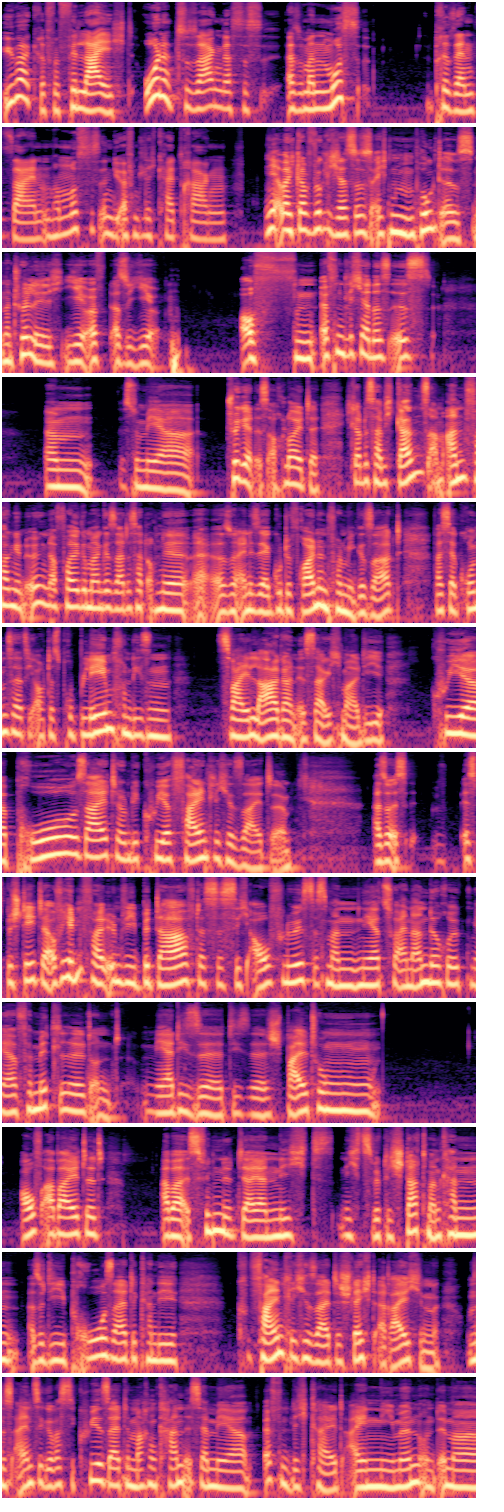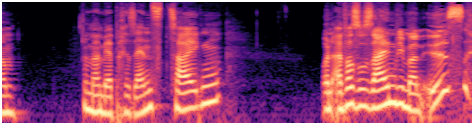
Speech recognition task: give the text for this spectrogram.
Übergriffen, vielleicht, ohne zu sagen, dass es also man muss präsent sein und man muss es in die Öffentlichkeit tragen. Ja, aber ich glaube wirklich, dass das echt ein Punkt ist. Natürlich, je öf also je offen, öffentlicher das ist, ähm, desto mehr triggert es auch Leute. Ich glaube, das habe ich ganz am Anfang in irgendeiner Folge mal gesagt. Das hat auch eine, äh, also eine sehr gute Freundin von mir gesagt, was ja grundsätzlich auch das Problem von diesen zwei Lagern ist, sage ich mal, die queer-pro-Seite und die queer-feindliche Seite. Also es es besteht da auf jeden Fall irgendwie Bedarf, dass es sich auflöst, dass man näher zueinander rückt, mehr vermittelt und mehr diese, diese Spaltung aufarbeitet. Aber es findet da ja nichts, nichts wirklich statt. Man kann, also die Pro-Seite kann die feindliche Seite schlecht erreichen. Und das Einzige, was die Queer-Seite machen kann, ist ja mehr Öffentlichkeit einnehmen und immer, immer mehr Präsenz zeigen und einfach so sein, wie man ist.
